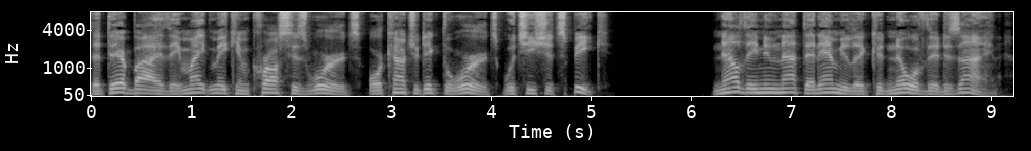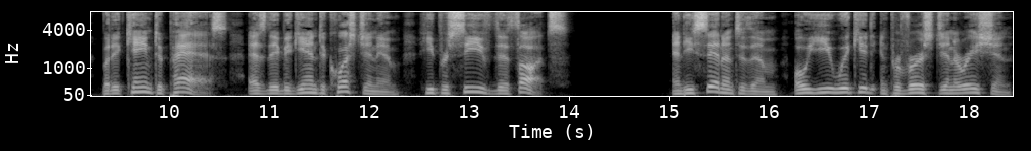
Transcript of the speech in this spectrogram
that thereby they might make him cross his words or contradict the words which he should speak. Now they knew not that Amulek could know of their design, but it came to pass, as they began to question him, he perceived their thoughts. And he said unto them, O ye wicked and perverse generation,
